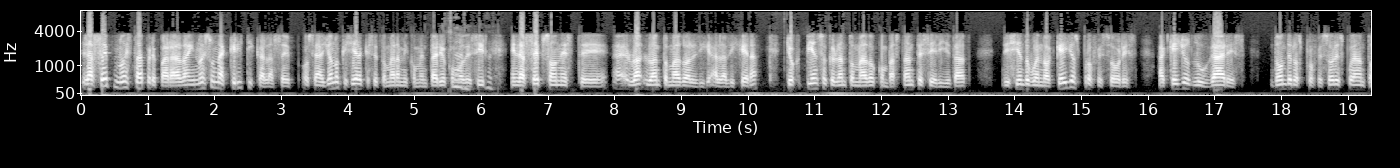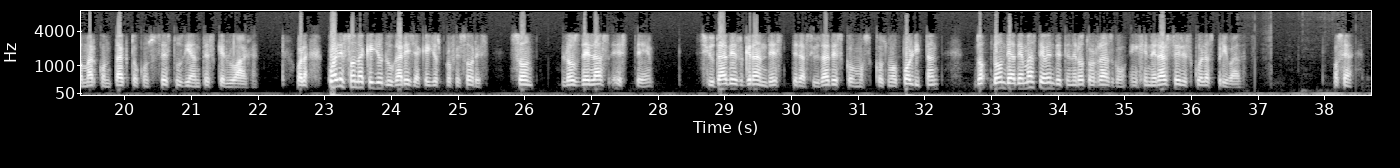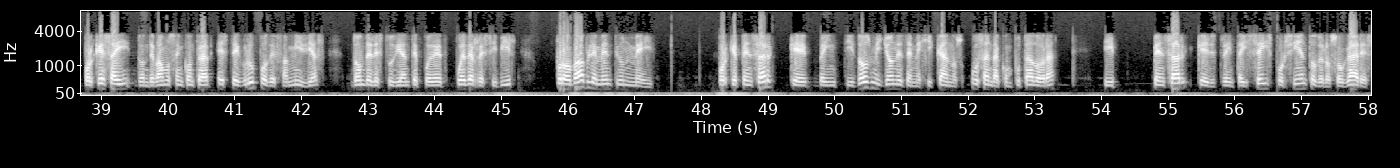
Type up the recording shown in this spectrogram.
la SEP no está preparada y no es una crítica a la SEP. O sea, yo no quisiera que se tomara mi comentario como decir en la SEP son este eh, lo, han tomado a la, ligera. Yo pienso que lo han tomado con bastante seriedad, diciendo bueno aquellos profesores, aquellos lugares donde los profesores puedan tomar contacto con sus estudiantes que lo hagan. Ahora, ¿cuáles son aquellos lugares y aquellos profesores? Son los de las este ciudades grandes, de las ciudades como cosmopolitan, donde además deben de tener otro rasgo, en general ser escuelas privadas. O sea, porque es ahí donde vamos a encontrar este grupo de familias donde el estudiante puede, puede recibir probablemente un mail. Porque pensar que 22 millones de mexicanos usan la computadora y pensar que el 36% de los hogares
